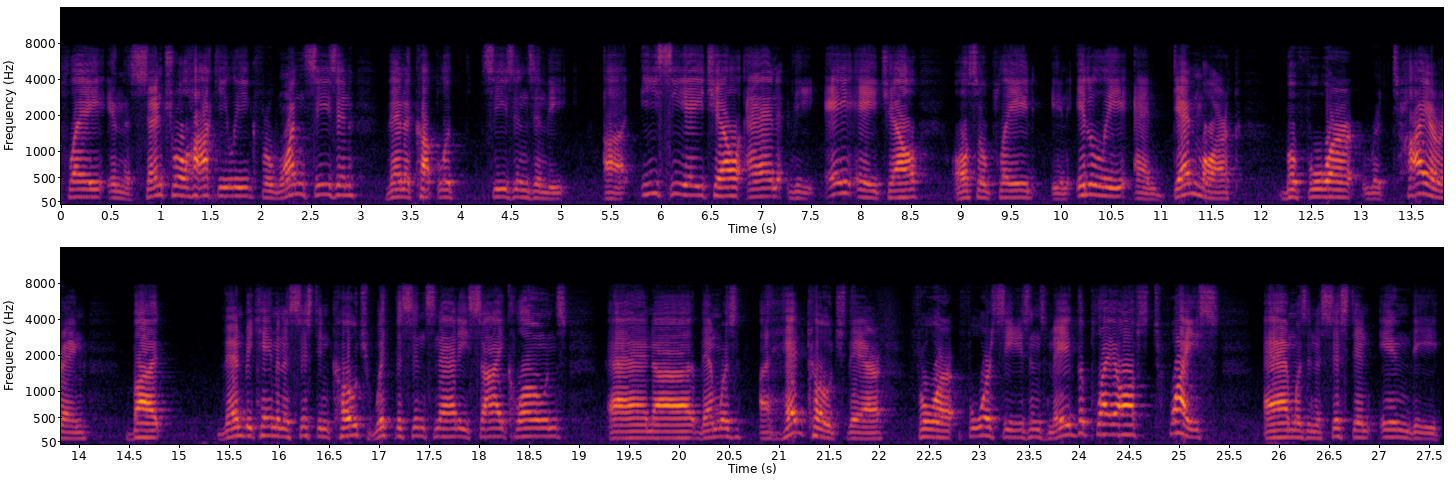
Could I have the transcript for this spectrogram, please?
play in the Central Hockey League for one season, then a couple of seasons in the uh, ECHL and the AHL. Also played in Italy and Denmark before retiring, but then became an assistant coach with the Cincinnati Cyclones, and uh, then was a head coach there for four seasons, made the playoffs twice, and was an assistant in the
